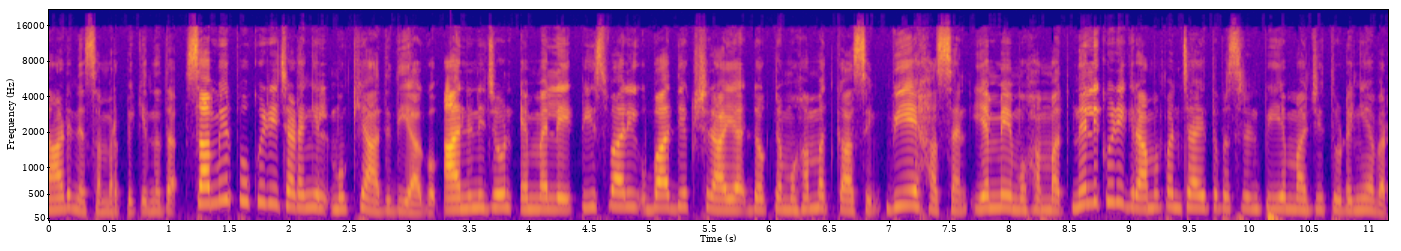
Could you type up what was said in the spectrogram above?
നാടിന് സമർപ്പിക്കുന്നത്. സമീർ പൂക്കുഴി ചടങ്ങിൽ മുഖ്യാതിഥിയാകും Antony John M L A പീസ്വാലി ഉപാധ്യക്ഷരായ doctor Muhammad Kasim V A Hasan M A Muhammad Nellikkuzhi ഗ്രാമപഞ്ചായത്ത് പ്രസിഡന്റ് പി എം മജീദ് തുടങ്ങിയവർ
